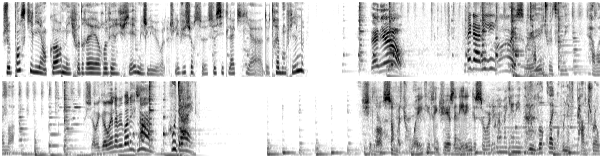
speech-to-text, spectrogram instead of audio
je pense qu'il y est encore, mais il faudrait revérifier, mais je l'ai voilà, je l'ai vu sur ce, ce site-là qui a de très bons films. Danielle! Hi, Daddy. Hi, sweetie. Tell me truthfully how I look. Shall we go in, everybody? Mom, who died? She lost so much weight. You think she has an eating disorder? Mom, I can't eat that. You look like Gwyneth Paltrow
